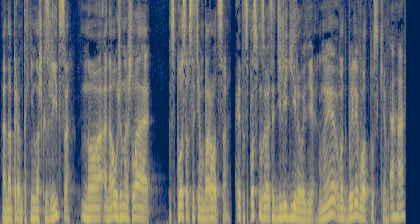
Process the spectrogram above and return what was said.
она прям так немножко злится, но она уже нашла способ с этим бороться. Этот способ называется делегирование. Мы вот были в отпуске. Ага.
